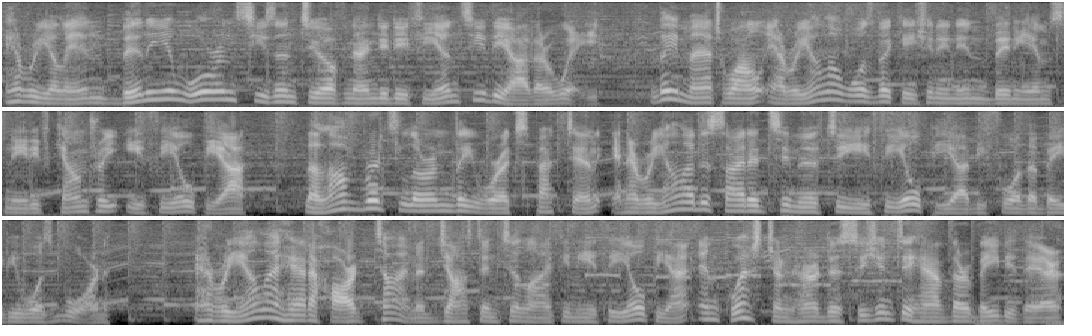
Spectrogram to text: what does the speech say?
Ariella and Biniyam were in season 2 of 90 Day Fiancé the other way. They met while Ariella was vacationing in Biniyam's native country, Ethiopia, the lovebirds learned they were expecting, and Ariella decided to move to Ethiopia before the baby was born. Ariella had a hard time adjusting to life in Ethiopia and questioned her decision to have their baby there.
